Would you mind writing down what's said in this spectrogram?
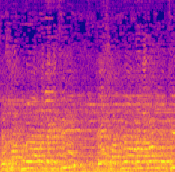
যে স্বপ্ন আমরা দেখেছি যে স্বপ্ন আমরা লালন করছি।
